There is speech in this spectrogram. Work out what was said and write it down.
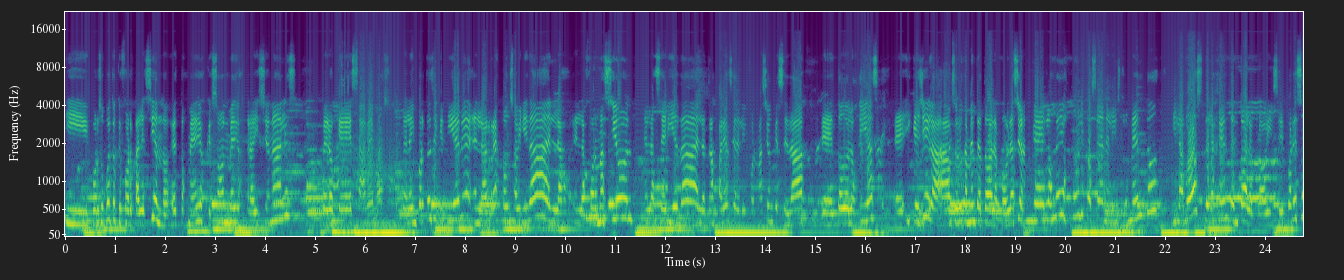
y por supuesto que fortaleciendo estos medios que son medios tradicionales, pero que sabemos de la importancia que tiene en la responsabilidad, en la, en la formación, en la seriedad, en la transparencia de la información que se da eh, todos los días eh, y que llega absolutamente a toda la población. Que los medios públicos sean el instrumento y la voz de la gente en toda la provincia. Y por eso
